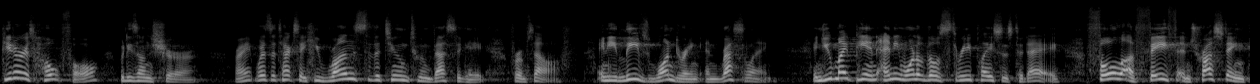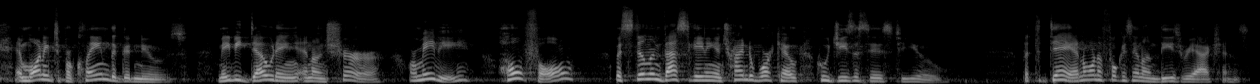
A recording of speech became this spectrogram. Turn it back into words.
Peter is hopeful, but he's unsure, right? What does the text say? He runs to the tomb to investigate for himself, and he leaves wondering and wrestling. And you might be in any one of those three places today, full of faith and trusting and wanting to proclaim the good news, maybe doubting and unsure, or maybe hopeful, but still investigating and trying to work out who Jesus is to you. But today, I don't want to focus in on these reactions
